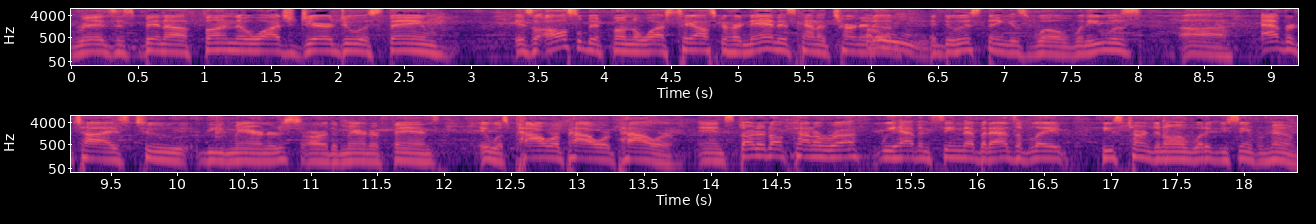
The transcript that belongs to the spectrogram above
Rizzs, it's been uh, fun to watch Jarred do his thing it's also been fun to watch Teoscar Hernandez kind of turn it oh. up and do his thing as well. When he was uh, advertised to the Mariners or the Mariner fans, it was power, power, power, and started off kind of rough. We haven't seen that, but as of late, he's turned it on. What have you seen from him?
